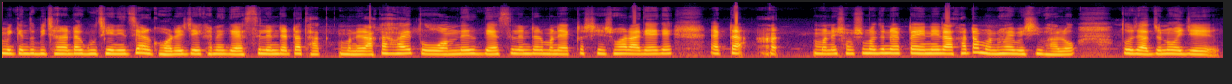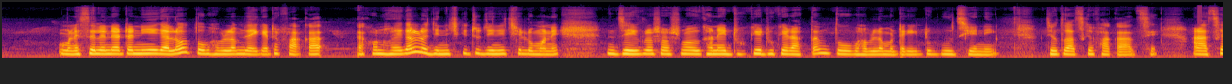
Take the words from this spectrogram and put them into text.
আমি কিন্তু বিছানাটা গুছিয়ে নিয়েছি আর ঘরে যে এখানে গ্যাস সিলিন্ডারটা থাক মানে রাখা হয়, তো আমাদের গ্যাস সিলিন্ডার মানে একটা শেষ হওয়ার আগে আগে একটা মানে সবসময়ের জন্য একটা এনে রাখাটা মনে হয় বেশি ভালো। তো যার জন্য ওই যে মানে সিলিন্ডারটা নিয়ে গেল, তো ভাবলাম জায়গাটা ফাঁকা এখন হয়ে গেল। জিনিস, কিছু জিনিস ছিল মানে যেগুলো সবসময় ওখানে ঢুকে ঢুকে রাখতাম, তো ভাবলাম ওটাকে একটু গুছিয়ে নিই, যেহেতু আজকে ফাঁকা আছে। আর আজকে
